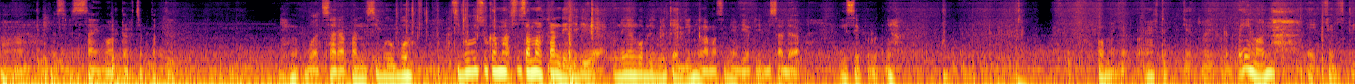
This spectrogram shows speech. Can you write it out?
Ah, selesai ngorder cepet buat sarapan si bubu si bubu suka mak susah makan deh jadi ya, mendingan gue beli beli kayak gini lah maksudnya biar dia bisa ada isi perutnya. Oh my god I have to get ready the payment. 850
